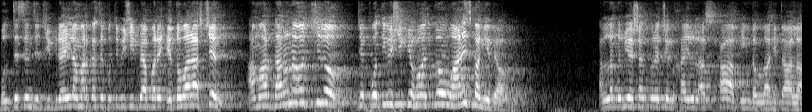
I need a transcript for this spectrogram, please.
বলতেছেন যে, জিব্রাইল আমার কাছে প্রতিবেশীর ব্যাপারে এতবার আসছেন, আমার ধারণা হচ্ছিল যে প্রতিবেশীকে হয়তো ওয়ারিস বানিয়ে দেওয়া হবে। আল্লাহ নবী এরশাদ করেছেন খাইরুল আসহাব ইনদাল্লাহি তাআলা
